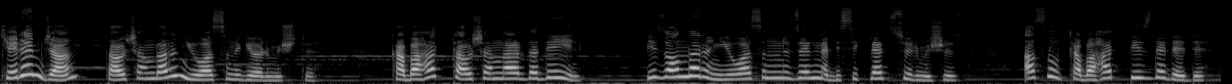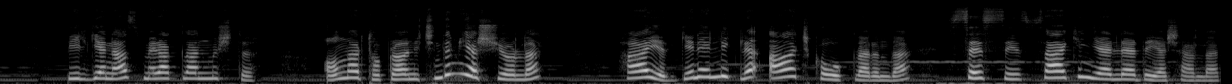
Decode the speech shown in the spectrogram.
Keremcan tavşanların yuvasını görmüştü. Kabahat tavşanlarda değil. Biz onların yuvasının üzerine bisiklet sürmüşüz. Asıl kabahat bizde dedi. Bilgenaz meraklanmıştı. Onlar toprağın içinde mi yaşıyorlar? Hayır, genellikle ağaç kovuklarında, sessiz, sakin yerlerde yaşarlar.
